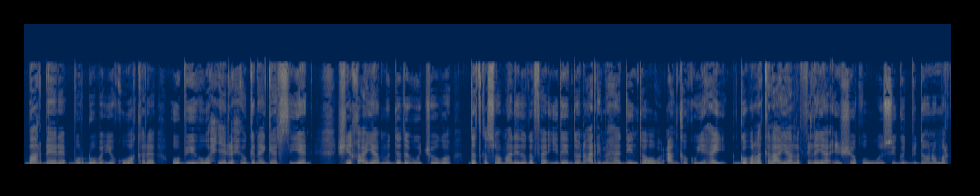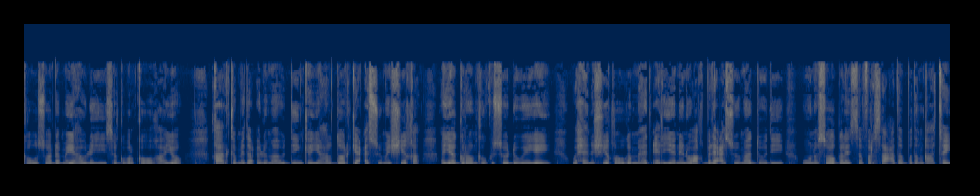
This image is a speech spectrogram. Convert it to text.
baardheere buurdhuuba iyo kuwo kale oo biyuhu waxyeelo xoogan ay gaarsiiyeen. Shiiqa ayaa muddada uu joogo dadka soomaaliyeed uga faa'iideyn doona arrimaha diinta oo uu caanka ku yahay gobollo kale ayaa la filayaa in shiiqu uu u sii gudbi doono marka uu soo dhammeeyo howlihiisa gobolka ohaayo qaar ka mid a culimaa udiinka iyo haldoorkii casuumay shiiqa ayaa garoonka ku soo dhoweeyey waxayna shiiqa uga mahad celiyeen inuu aqbalay casuumaadoodii uuna soo galay safar saacado badan qaatay.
